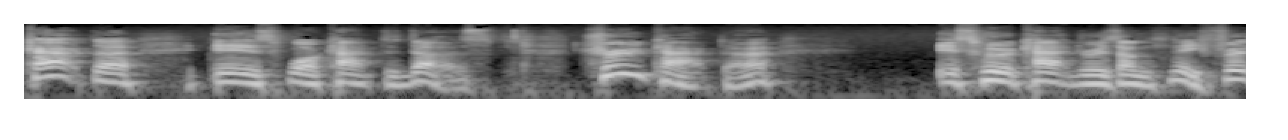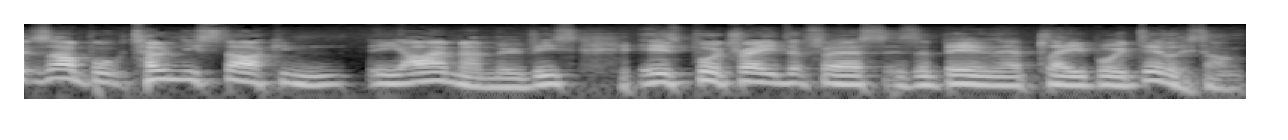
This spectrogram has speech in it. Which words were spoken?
Character is what character does. True character is who a character is underneath. For example, Tony Stark in the Iron Man movies is portrayed at first as a billionaire playboy dilettante.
